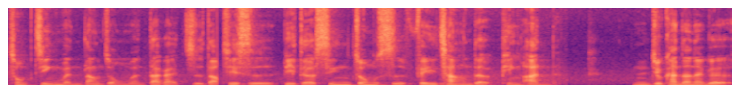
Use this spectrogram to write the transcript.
从经文当中，我们大概知道，其实彼得心中是非常的平安的。你就看到那个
